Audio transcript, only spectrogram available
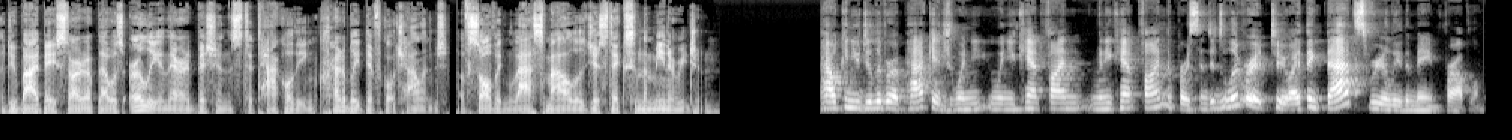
a Dubai-based startup that was early in their ambitions to tackle the incredibly difficult challenge of solving last-mile logistics in the MENA region. How can you deliver a package when you when you can't find when you can't find the person to deliver it to? I think that's really the main problem.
